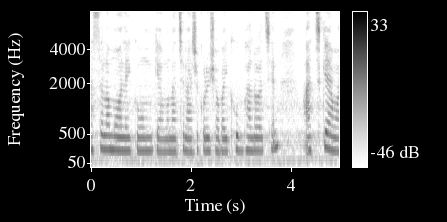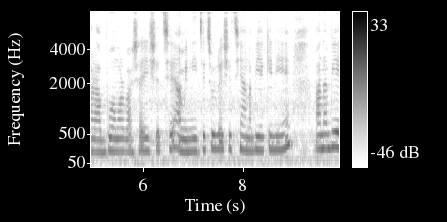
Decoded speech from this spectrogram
আসসালামু আলাইকুম, কেমন আছেন? আশা করি সবাই খুব ভালো আছেন। আজকে আমার আব্বু আমার বাসায় এসেছে। আমি নিচে চলে এসেছি আনাবিয়াকে নিয়ে। আনাবিয়া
